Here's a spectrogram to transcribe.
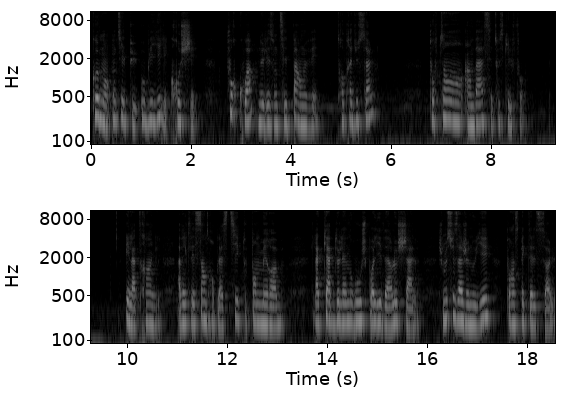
Comment ont-ils pu oublier les crochets? Pourquoi ne les ont-ils pas enlevés? Trop près du sol? Pourtant, un bas, c'est tout ce qu'il faut. Et la tringle, avec les cintres en plastique tout de mes robes, la cape de laine rouge pour l'hiver, le châle. Je me suis agenouillée pour inspecter le sol,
